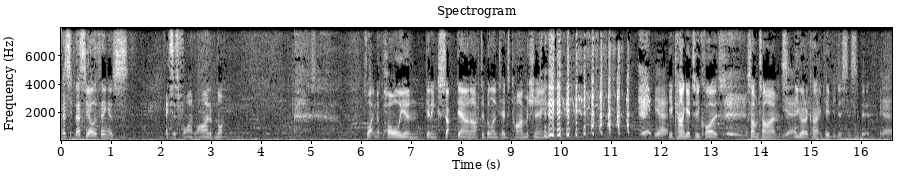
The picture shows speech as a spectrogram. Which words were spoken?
That's that's the other thing is, it's this fine line of not. It's like Napoleon getting sucked down after Bill and Ted's time machine. Yeah. you can't get too close. Sometimes Yeah. you got to kind of keep your distance a bit. Yeah.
